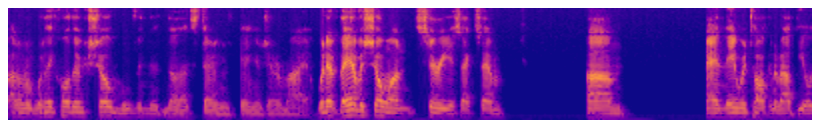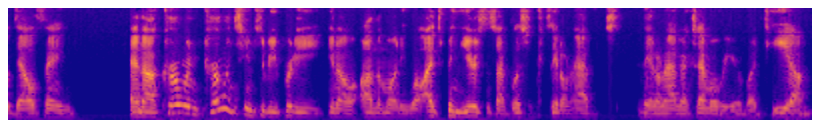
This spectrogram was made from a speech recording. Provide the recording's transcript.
I don't know what do they call their show? Moving the no, that's Daniel Jeremiah. Whatever they have a show on Sirius XM, um, and they were talking about the Odell thing, and uh, Kirwan Kirwan seems to be pretty you know on the money. Well, it's been years since I've listened because they don't have they don't have XM over here, but he um,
